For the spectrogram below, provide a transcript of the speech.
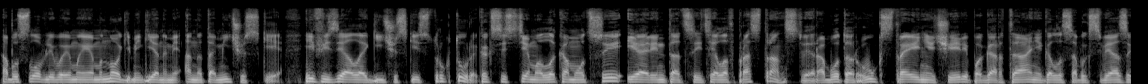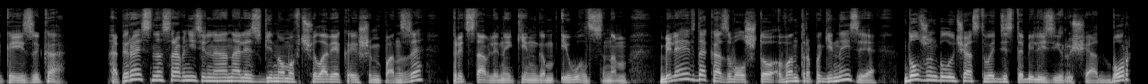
обусловливаемые многими генами анатомические и физиологические структуры, как система локомоции и ориентации тела в пространстве, работа рук, строение черепа, гортани, голосовых связок и языка. Опираясь на сравнительный анализ геномов человека и шимпанзе, представленный Кингом и Уилсоном, Беляев доказывал, что в антропогенезе должен был участвовать дестабилизирующий отбор,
